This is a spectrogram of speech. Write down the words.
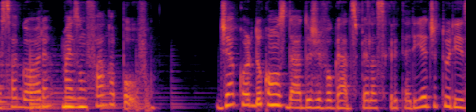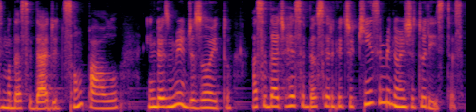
Começa agora mais um Fala Povo. De acordo com os dados divulgados pela Secretaria de Turismo da cidade de São Paulo, em 2018, a cidade recebeu cerca de 15 milhões de turistas,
